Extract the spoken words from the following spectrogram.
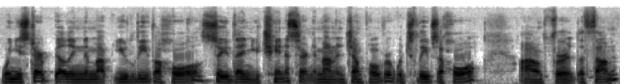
when you start building them up you leave a hole so then you chain a certain amount and jump over which leaves a hole um, for the thumb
